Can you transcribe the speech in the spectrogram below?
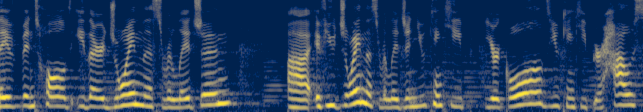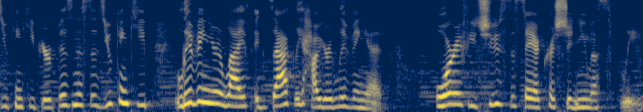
they've been told either join this religion. Uh, if you join this religion, you can keep your gold, you can keep your house, you can keep your businesses, you can keep living your life exactly how you're living it. Or if you choose to stay a Christian, you must flee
